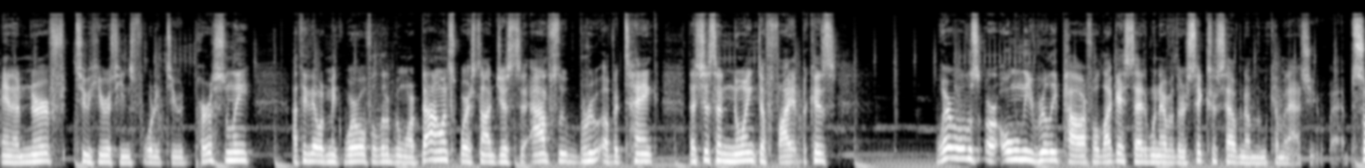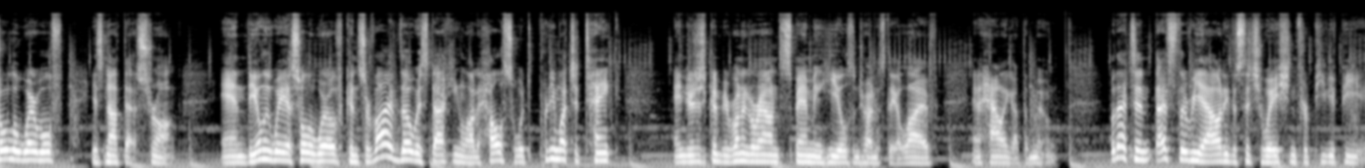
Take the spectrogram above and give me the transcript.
and a nerf to Hircine's Fortitude. Personally, I think that would make Werewolf a little bit more balanced where it's not just an absolute brute of a tank that's just annoying to fight because werewolves are only really powerful, like I said, whenever there's six or seven of them coming at you. Solo werewolf is not that strong. And the only way a solo werewolf can survive, though, is stacking a lot of health, so it's pretty much a tank and you're just going to be running around spamming heals and trying to stay alive and howling at the moon. But that's in, that's the reality, of the situation for PvP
